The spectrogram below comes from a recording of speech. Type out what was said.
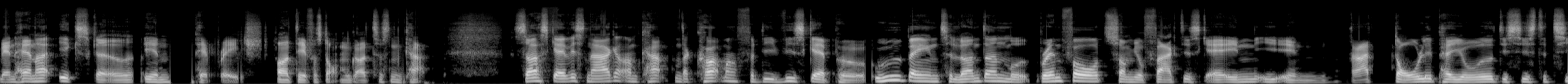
Men han har ikke skrevet en pep rage, og det forstår man godt til sådan en kamp. Så skal vi snakke om kampen, der kommer, fordi vi skal på udebane til London mod Brentford, som jo faktisk er inde i en ret dårlig periode. De sidste 10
